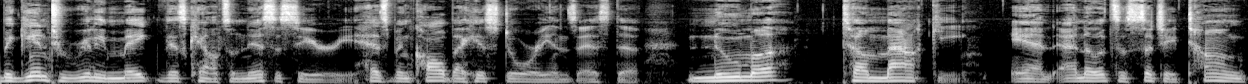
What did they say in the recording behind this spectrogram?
begin to really make this council necessary has been called by historians as the Pneuma Tamaki. And I know it's a, such a tongue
